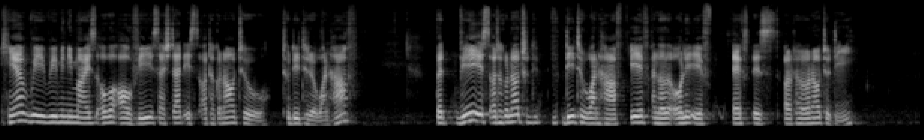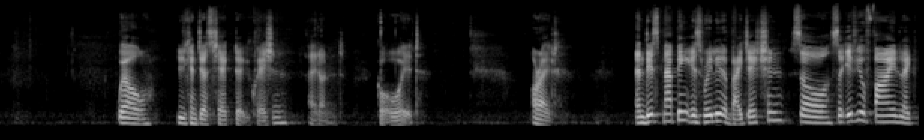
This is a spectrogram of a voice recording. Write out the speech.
here we, we minimize overall v such that it's orthogonal to, to d to the 1 half. But v is orthogonal to d to 1 half if and only if x is orthogonal to d. Well, you can just check the equation. I don't go over it. All right. And this mapping is really a bijection. So, so if you find like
